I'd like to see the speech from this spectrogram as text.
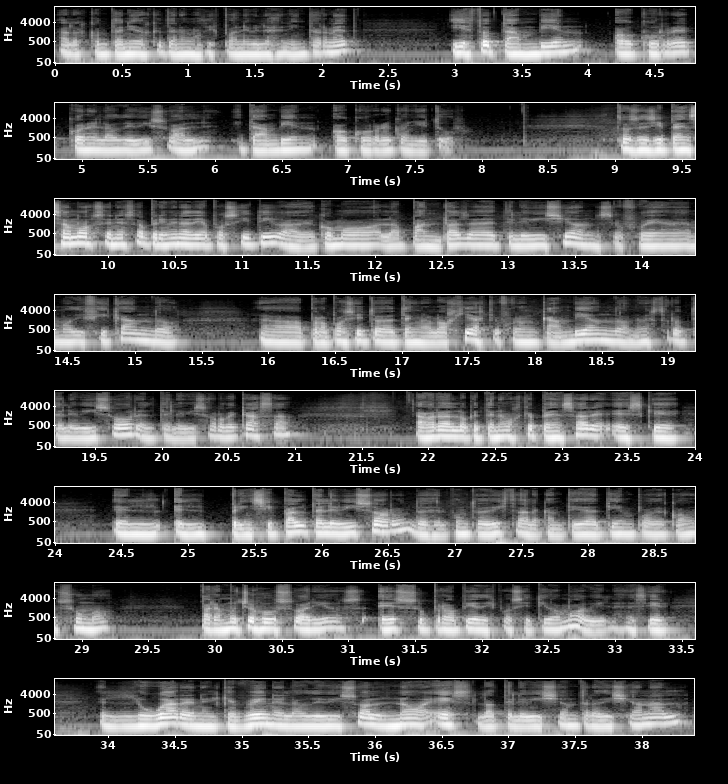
a los contenidos que tenemos disponibles en Internet y esto también ocurre con el audiovisual y también ocurre con YouTube. Entonces, si pensamos en esa primera diapositiva de cómo la pantalla de televisión se fue modificando a propósito de tecnologías que fueron cambiando nuestro televisor, el televisor de casa, Ahora lo que tenemos que pensar es que el, principal televisor, desde el punto de vista de la cantidad de tiempo de consumo, para muchos usuarios es su propio dispositivo móvil. Es decir, el lugar en el que ven el audiovisual no es la televisión tradicional,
